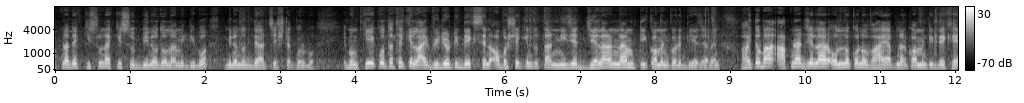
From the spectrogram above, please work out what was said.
আপনাদের কিছু না কিছু বিনোদন আমি দিব, বিনোদন দেওয়ার চেষ্টা করব। এবং কে কোথা থেকে লাইভ ভিডিওটি দেখছেন, অবশ্যই কিন্তু তার নিজের জেলার নামটি কমেন্ট করে দিয়ে যাবেন। হয়তোবা আপনার জেলার অন্য কোনো ভাই আপনার কমেন্টটি দেখে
